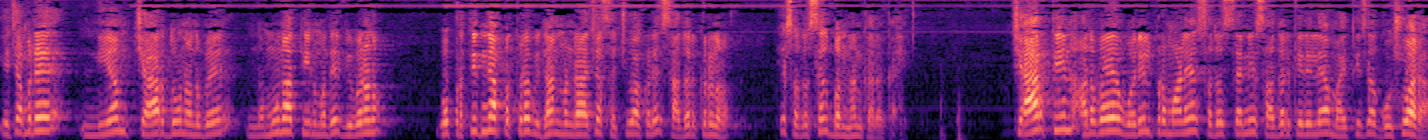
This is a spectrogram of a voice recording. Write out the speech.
याच्यामध्ये नियम चार दोन अन्वय नमुना तीन मध्ये विवरण व प्रतिज्ञापत्र विधानमंडळाच्या सचिवाकडे सादर करणं हे सदस्यास बंधनकारक आहे. चार तीन अन्वय वरील प्रमाणे सदस्यांनी सादर केलेल्या माहितीचा गोषवारा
